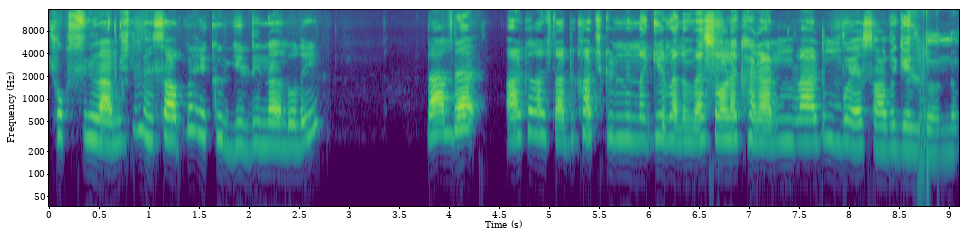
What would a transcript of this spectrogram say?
çok sinirlenmiştim. Hesabıma hacker girdiğinden dolayı. Ben de arkadaşlar birkaç günlüğüne girmedim ve sonra kararımı verdim. Bu hesaba geri döndüm.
